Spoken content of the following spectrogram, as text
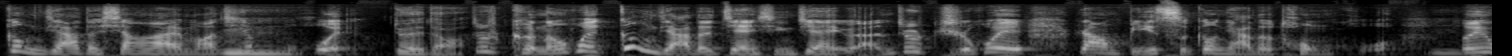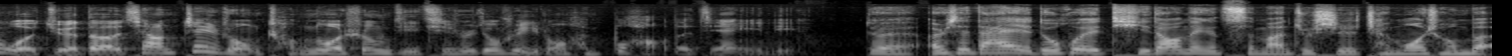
更加的相爱吗？其实不会，对的，就是可能会更加的渐行渐远，就只会让彼此更加的痛苦。所以我觉得像这种承诺升级，其实就是一种很不好的建议力。对，而且大家也都会提到那个词嘛，就是沉没成本，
